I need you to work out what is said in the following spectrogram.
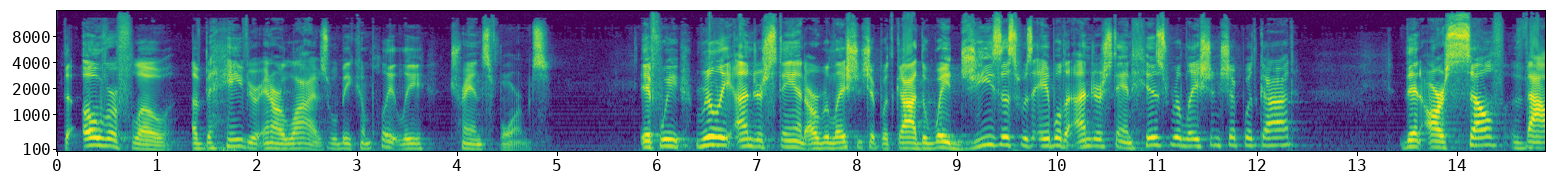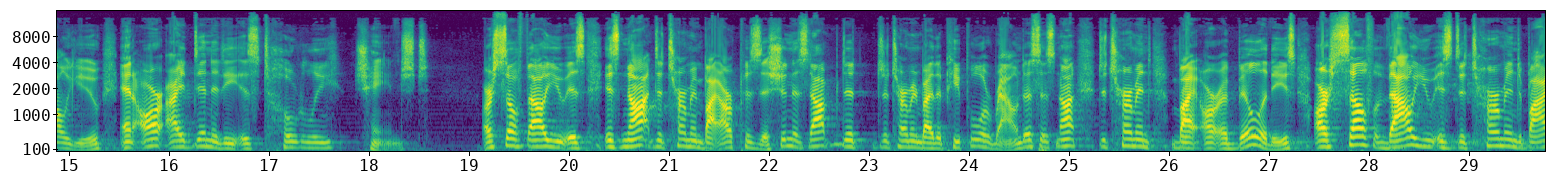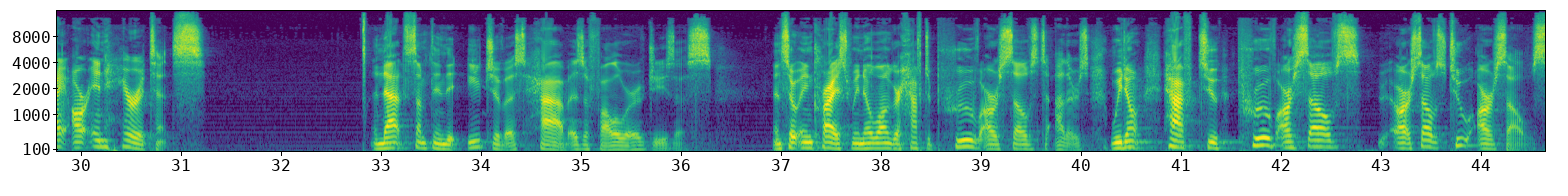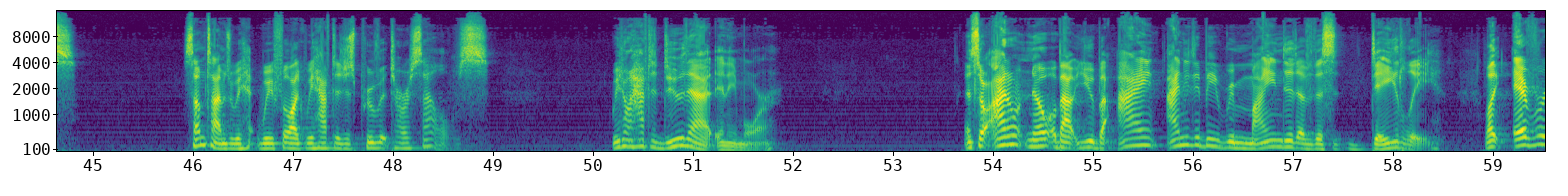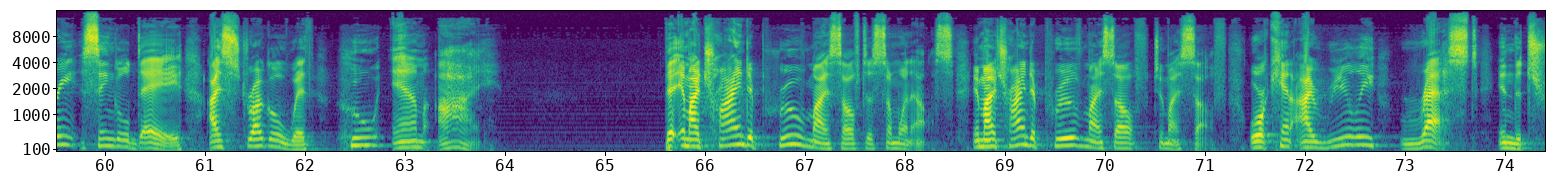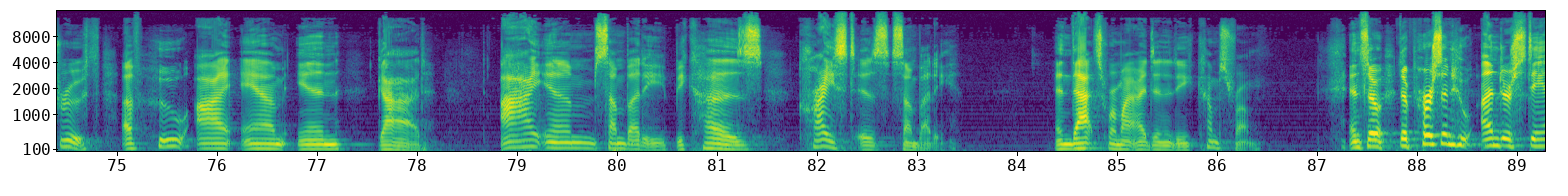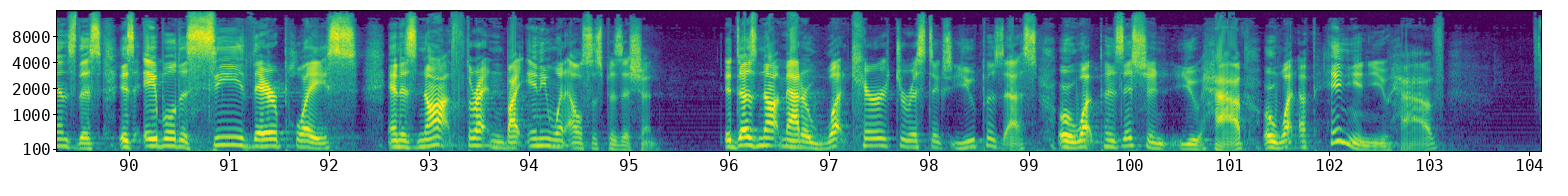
the overflow of behavior in our lives will be completely transformed. If we really understand our relationship with God the way Jesus was able to understand his relationship with God, then our self value and our identity is totally changed. Our self value is, is not determined by our position. It's not de- determined by the people around us. It's not determined by our abilities. Our self value is determined by our inheritance. And that's something that each of us have as a follower of Jesus. And so in Christ, we no longer have to prove ourselves to others. We don't have to prove ourselves, ourselves to ourselves. Sometimes we, we feel like we have to just prove it to ourselves. We don't have to do that anymore. And so I don't know about you, but I, I need to be reminded of this daily. Like every single day, I struggle with who am I? That am I trying to prove myself to someone else? Am I trying to prove myself to myself? Or can I really rest in the truth of who I am in God? I am somebody because Christ is somebody. And that's where my identity comes from. And so the person who understands this is able to see their place and is not threatened by anyone else's position. It does not matter what characteristics you possess, or what position you have, or what opinion you have.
